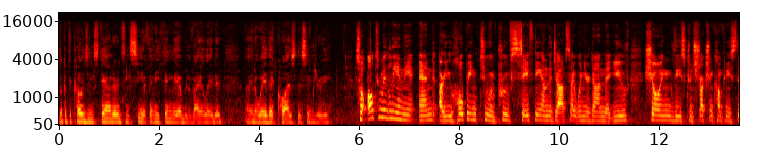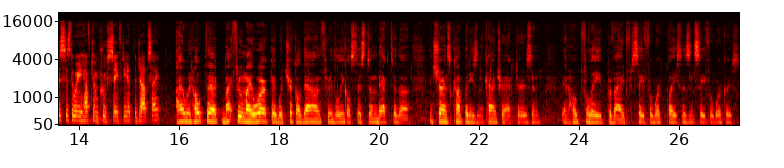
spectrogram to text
look at the codes and standards and see if anything may have been violated uh, in a way that caused this injury. So ultimately, in the end, are you hoping to improve safety on the job site when you're done? That you've showing these construction companies this is the way you have to improve safety at the job site? I would hope that my, through my work, it would trickle down through the legal system back to the insurance companies and the contractors and, and hopefully provide for safer workplaces and safer workers.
